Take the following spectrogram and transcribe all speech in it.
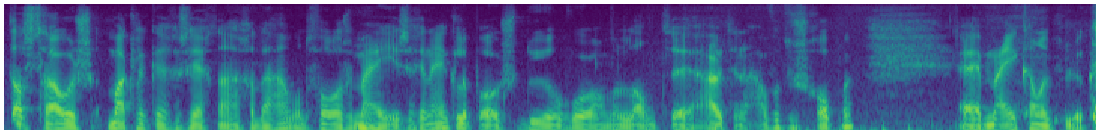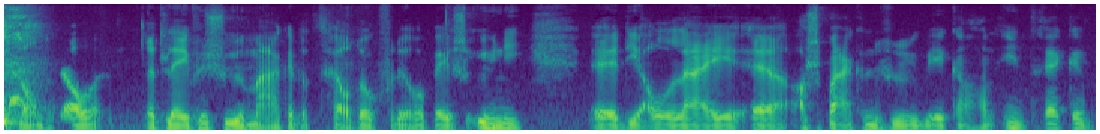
Dat is trouwens makkelijker gezegd dan gedaan. Want volgens mij is er geen enkele procedure voor om een land uh, uit de NAVO te schoppen. Uh, maar je kan natuurlijk het land wel het leven zuur maken. Dat geldt ook voor de Europese Unie. Uh, die allerlei afspraken natuurlijk weer kan gaan intrekken.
